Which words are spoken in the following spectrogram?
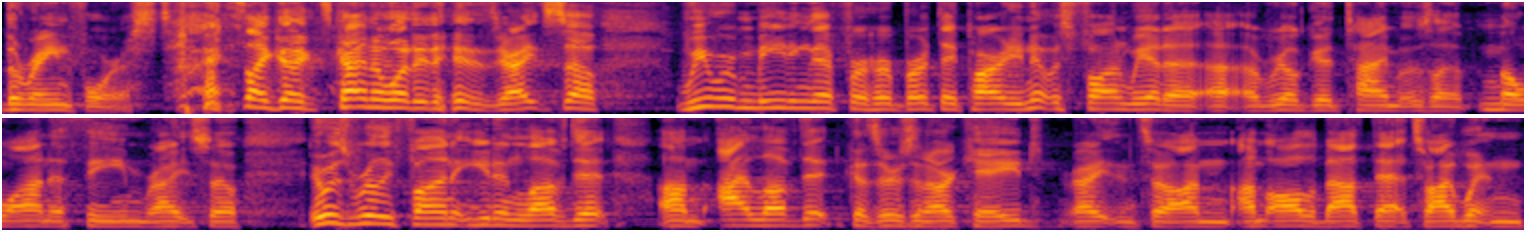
the rainforest. it's like, it's kind of what it is, right? So we were meeting there for her birthday party and it was fun. We had a, a, real good time. It was a Moana theme, right? So it was really fun. Eden loved it. Um, I loved it because there's an arcade, right? And so I'm, I'm all about that. So I went and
